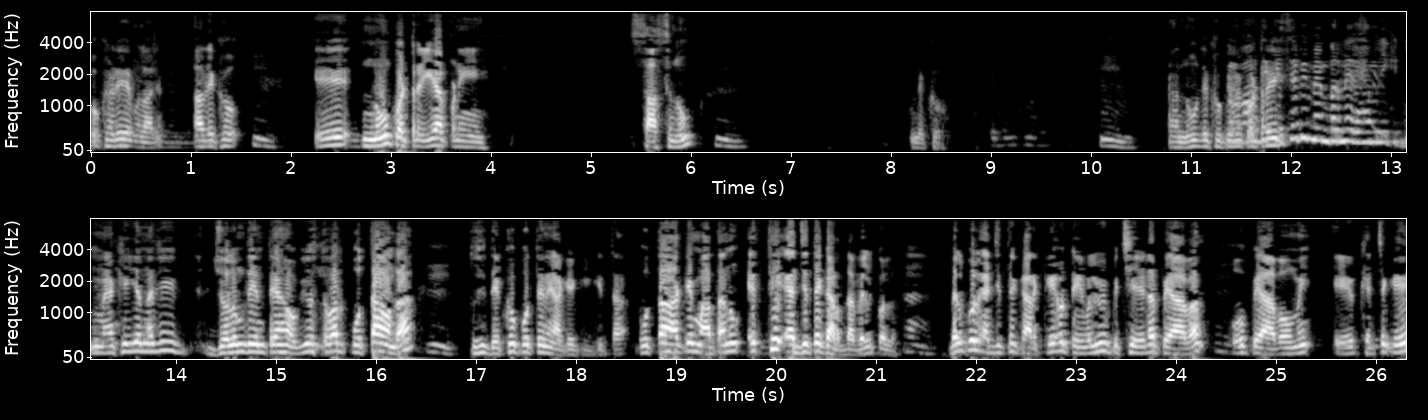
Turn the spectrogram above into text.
ਉਹ ਖੜੇ ਆ ਮੁਲਾਜ਼ਮ। ਆ ਦੇਖੋ ਇਹ ਨੂੰ ਕੱਟ ਰਹੀ ਆ ਆਪਣੀ ਸੱਸ ਨੂੰ। ਦੇਖੋ। ਹੂੰ। ਨੂੰ ਦੇਖੋ ਕਿਵੇਂ ਕੱਟ ਰਹੀ। ਕਿਸੇ ਵੀ ਮੈਂਬਰ ਨੇ ਰਹਿਮ ਨਹੀਂ ਕੀਤੀ। ਮੈਂ ਕਹੀ ਜਾਂਦਾ ਜੀ ਜ਼ੁਲਮ ਦੇ ਇੰਤਹਾ ਹੋ ਗਈ ਉਸ ਤੋਂ ਬਾਅਦ ਪੋਤਾ ਆਉਂਦਾ। ਤੁਸੀਂ ਦੇਖੋ ਪੋਤੇ ਨੇ ਆ ਕੇ ਕੀ ਕੀਤਾ। ਪੋਤਾ ਆ ਕੇ ਮਾਤਾ ਨੂੰ ਇੱਥੇ ਐਜ ਤੇ ਕਰਦਾ ਬਿਲਕੁਲ। ਬਿਲਕੁਲ ਐਜ ਤੇ ਕਰਕੇ ਉਹ ਟੇਬਲ ਵੀ ਪਿੱਛੇ ਜਿਹੜਾ ਪਿਆ ਵਾ ਉਹ ਪਿਆ ਵਾ ਉਵੇਂ। ਇਹ ਖਿੱਚ ਕੇ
